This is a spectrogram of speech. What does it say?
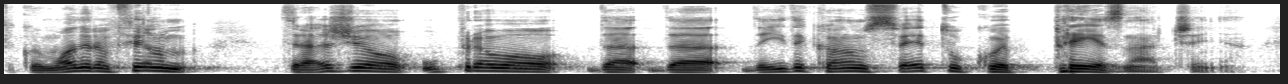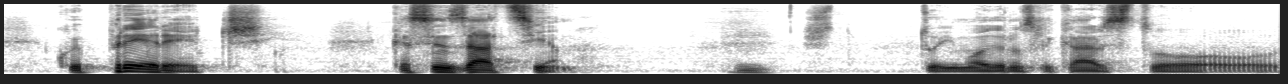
Kako je modern film tražio upravo da, da, da ide ka onom svetu koje je pre značenja, koje je pre reči, ka senzacijama. Hmm. Što i moderno slikarstvo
